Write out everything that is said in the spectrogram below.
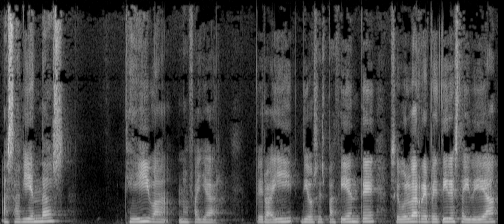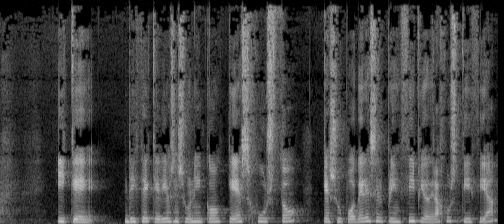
a sabiendas que iban a fallar. Pero ahí Dios es paciente, se vuelve a repetir esta idea y que dice que Dios es único, que es justo, que su poder es el principio de la justicia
